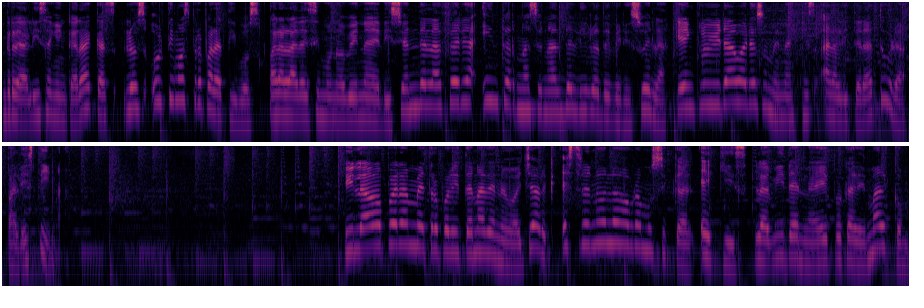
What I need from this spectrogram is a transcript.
realizan en Caracas los últimos preparativos para la decimonovena edición de la Feria Internacional del Libro de Venezuela, que incluirá varios homenajes a la literatura palestina. Y la Ópera Metropolitana de Nueva York estrenó la obra musical X, La vida en la época de Malcolm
